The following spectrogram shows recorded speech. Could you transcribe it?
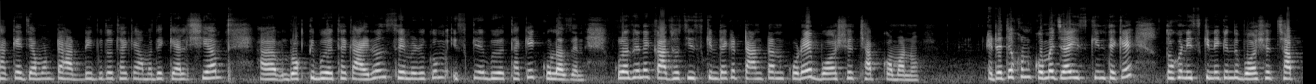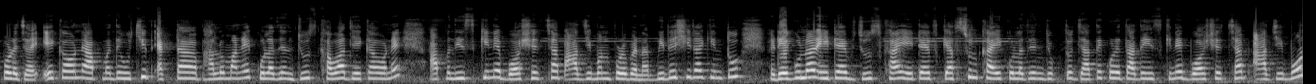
থাকে, যেমনটা হাড্ডির ভিতর থাকে আমাদের ক্যালসিয়াম রক্তে বয়ে থাকে আয়রন, সেম এরকম স্কিনের ভিতরে থাকে কোলাজেন। কোলাজেনের কাজ হচ্ছে স্কিনটাকে টান টান করে বয়সের ছাপ কমানো। এটা যখন কমে যায় স্কিন থেকে, তখন স্কিনে কিন্তু বয়সের ছাপ পড়ে যায়। এই কারণে আপনাদের উচিত একটা ভালো মানের কোলাজেন জুস খাওয়া, যে কারণে আপনাদের স্কিনে বয়সের ছাপ আজীবন পড়বে না। বিদেশিরা কিন্তু রেগুলার এই টাইপ জুস খায়, এই টাইপ ক্যাপসুল খায় কোলাজেন যুক্ত, যাতে করে তাদের স্কিনে বয়সের ছাপ আজীবন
